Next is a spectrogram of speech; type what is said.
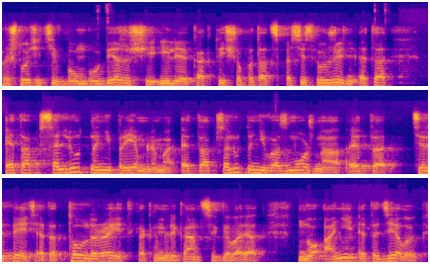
пришлось идти в бомбоубежище или как-то еще пытаться спасти свою жизнь. Это, это абсолютно неприемлемо, это абсолютно невозможно это терпеть, это tolerate, как американцы говорят, но они это делают.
